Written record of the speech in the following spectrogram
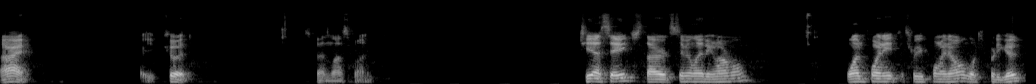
All right, or you could spend less money. TSH, thyroid stimulating hormone, 1.8 to 3.0 looks pretty good.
